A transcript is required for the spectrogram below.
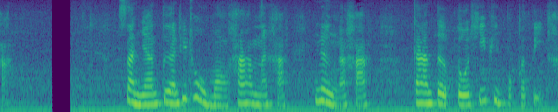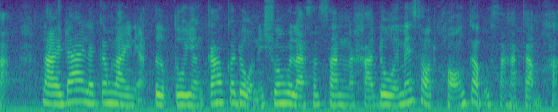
ค่ะ สัญญาณเตือนที่ถูกมองข้ามนะคะ 1. นะคะการเติบโตที่ผิดปกติค่ะ รายได้และกำไรเนี่ยเติบโตอย่างก้าวกระโดดในช่วงเวลาสั้นๆนะคะ โดยไม่สอดคล้องกับอุตสาหกรรมค่ะ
